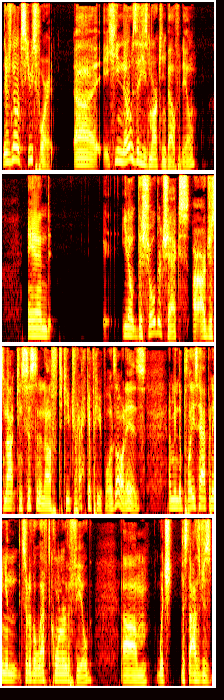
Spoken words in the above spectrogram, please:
there's no excuse for it. Uh, he knows that he's marking Belfodil, and you know the shoulder checks are, are just not consistent enough to keep track of people. It's all it is. I mean, the play's happening in sort of the left corner of the field, um, which Nastasic is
